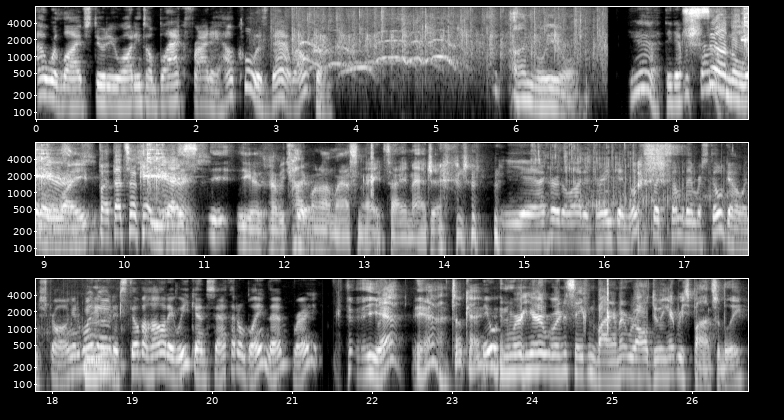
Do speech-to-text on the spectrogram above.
our live studio audience on Black Friday. How cool is that? Welcome. Unbelievable. Yeah, they never stop. Sound a little Cheers. light, but that's okay. Cheers. You guys, you guys probably tied sure. one on last night, so I imagine. yeah, I heard a lot of drinking. Looks like some of them are still going strong, and why mm-hmm. not? It's still the holiday weekend, Seth. I don't blame them, right? Yeah, yeah, it's okay. Were, and we're here. We're in a safe environment. We're all doing it responsibly.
